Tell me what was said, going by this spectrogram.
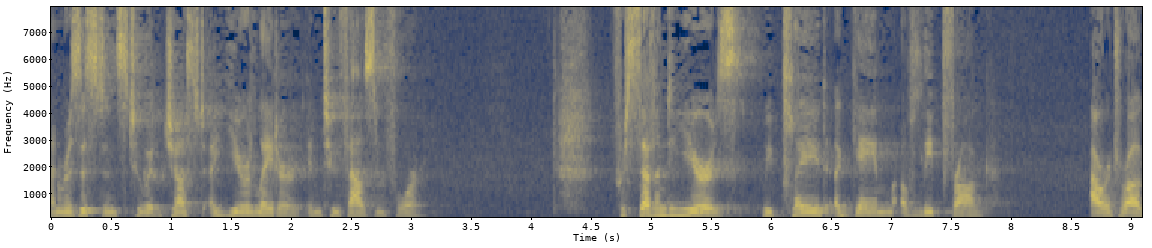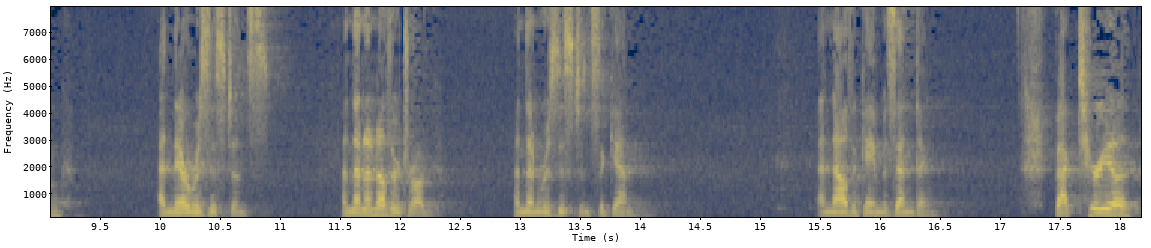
and resistance to it just a year later in 2004. For 70 years, we played a game of leapfrog our drug and their resistance, and then another drug, and then resistance again. And now the game is ending. Bacteria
